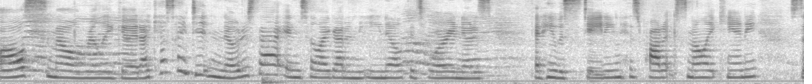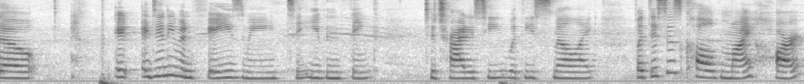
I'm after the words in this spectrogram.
all smell really good. I guess I didn't notice that until I got an eNail Couture and noticed that he was stating his products smell like candy. So it, it didn't even phase me to even think to try to see what these smell like. But this is called My Heart.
